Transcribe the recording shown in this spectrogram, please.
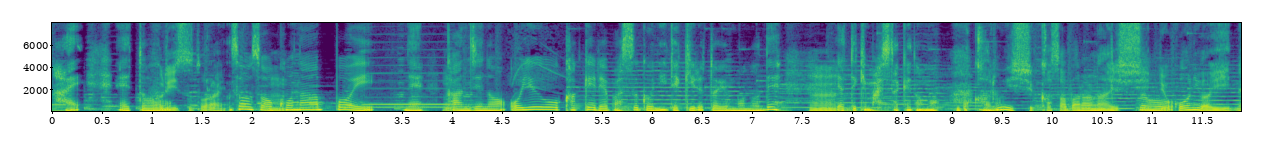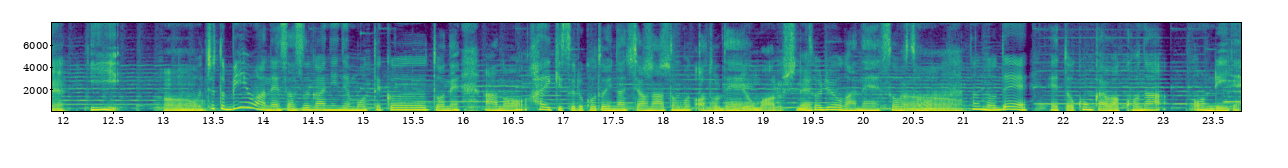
はい、えっと、フリーズドライ。そうそう、うん。粉っぽいね、うん。感じのお湯をかければすぐにできるというものでうん。やってきましたけども、軽いし、かさばらないし、旅行にはいいね。いい。うんもうちょっと瓶はね、さすがにね、持ってくとね、あの、廃棄することになっちゃうなと思ったので、あと量もあるしね。そう量がね、そうそう。んなので、えっと、今回は粉オンリーで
